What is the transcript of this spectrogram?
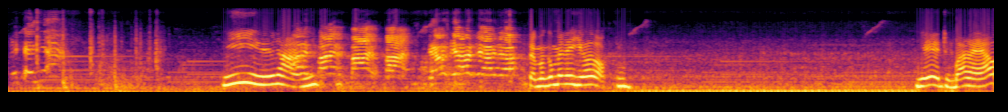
ไม่ใช่เนี่ยนี่ในถัไปงไปไปไปเดี๋ยวเดี๋ยวเดี๋ยวเดี๋ยวแต่มันก็ไม่ได้เยอะหรอก เย่ถึงบ้านแล้ว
